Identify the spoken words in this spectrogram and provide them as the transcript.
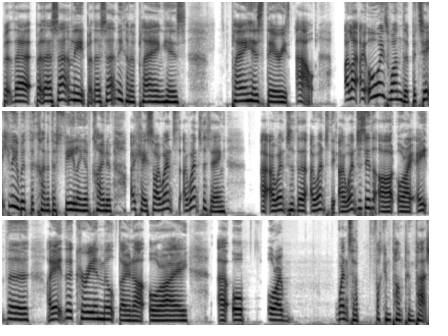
but they're but they're certainly but they're certainly kind of playing his playing his theories out. I like I always wonder, particularly with the kind of the feeling of kind of okay, so I went I went to the thing, I went to the I went to the I went to see the art, or I ate the I ate the Korean milk donut, or I uh, or or I went to the fucking pumpkin patch.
